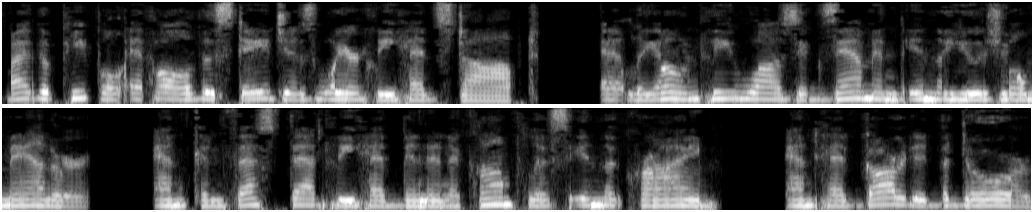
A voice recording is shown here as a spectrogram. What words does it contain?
by the people at all the stages where he had stopped. At Lyon he was examined in the usual manner, and confessed that he had been an accomplice in the crime, and had guarded the door.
